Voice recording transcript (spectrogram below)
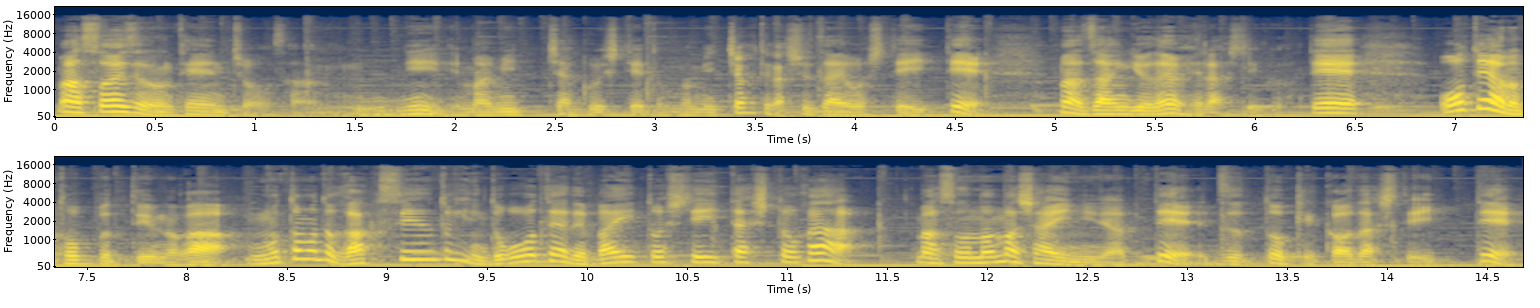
まあ、それぞれの店長さんに、まあ、密着して、まあ、密着というか取材をしていて、まあ、残業代を減らしていく。で、大手屋のトップっていうのが、もともと学生の時に大手屋でバイトしていた人が、まあ、そのまま社員になってずっと結果を出していって、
